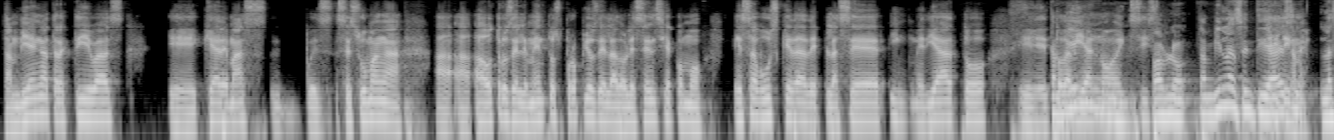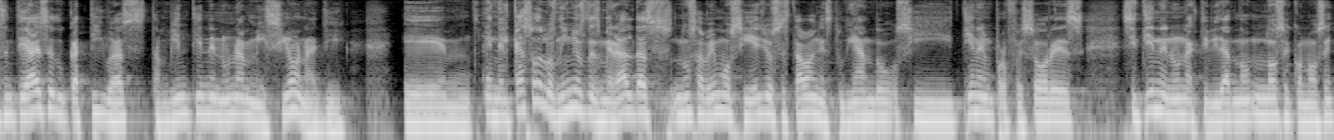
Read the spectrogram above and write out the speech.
también atractivas, eh, que además pues se suman a, a, otros elementos propios de la adolescencia como esa búsqueda de placer inmediato eh, todavía no existe. Pablo, también las entidades, las entidades educativas también tienen una misión allí. Em, en el caso de los niños de Esmeraldas, no sabemos si ellos estaban estudiando, si tienen profesores, si tienen una actividad, no, no se conoce.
